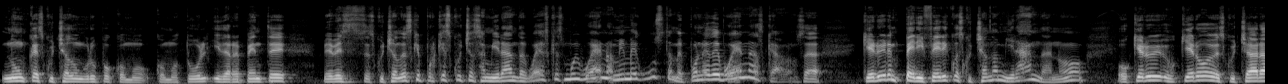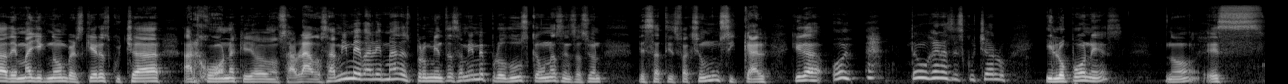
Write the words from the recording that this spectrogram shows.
nunca he escuchado un grupo como, como Tool y de repente me ves escuchando, es que ¿por qué escuchas a Miranda? Güey, es que es muy bueno, a mí me gusta, me pone de buenas, cabrón. O sea, quiero ir en periférico escuchando a Miranda, ¿no? O quiero, quiero escuchar a The Magic Numbers, quiero escuchar a Arjona, que ya hemos hablado. O sea, a mí me vale madres, pero mientras a mí me produzca una sensación de satisfacción musical, que diga, hoy tengo ganas de escucharlo, y lo pones, ¿no? Es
